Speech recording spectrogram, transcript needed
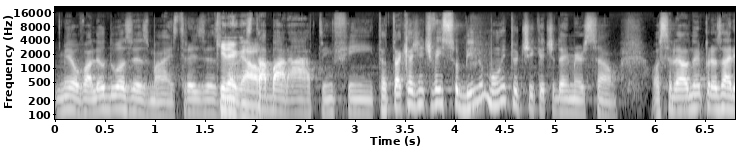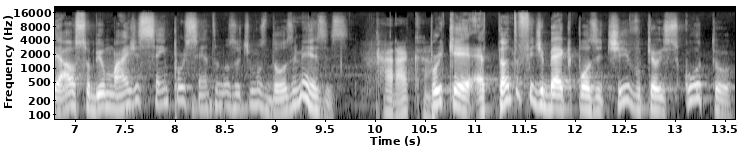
meu, valeu duas vezes mais, três vezes Que mais, legal. tá barato, enfim. Tanto é que a gente vem subindo muito o ticket da imersão. O acelerador empresarial subiu mais de 100% nos últimos 12 meses. Caraca. Por quê? É tanto feedback positivo que eu escuto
